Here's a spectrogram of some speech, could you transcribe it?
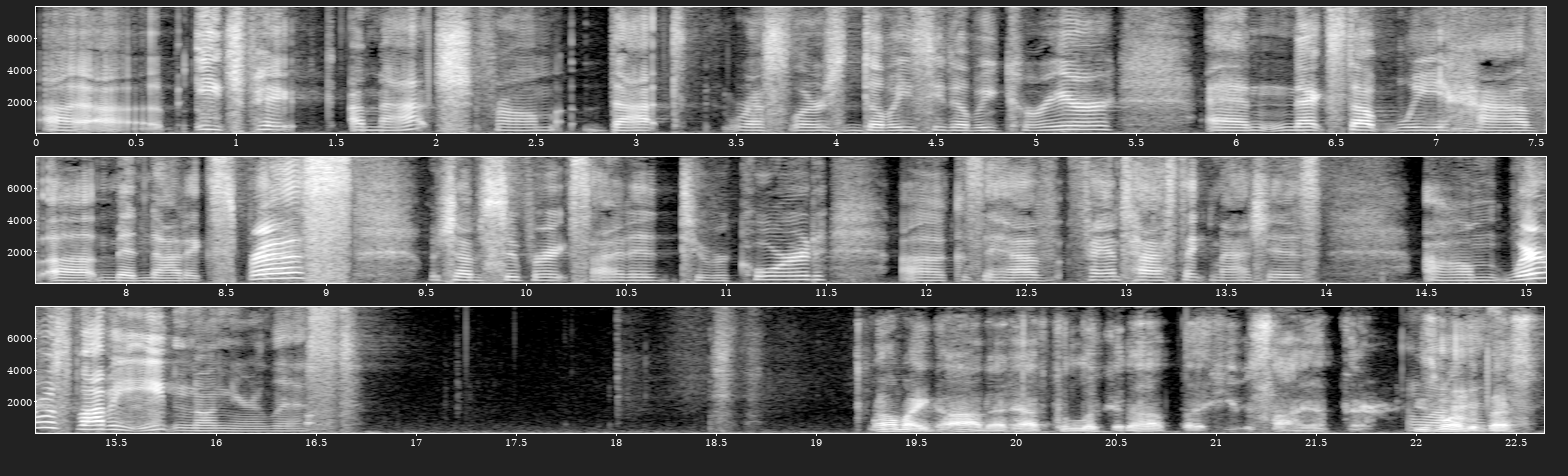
uh, each pick a match from that wrestler's WCW career. And next up we have uh, Midnight Express, which I'm super excited to record because uh, they have fantastic matches. Um, where was Bobby Eaton on your list? Oh my God, I'd have to look it up, but he was high up there. He's Well, one of the best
